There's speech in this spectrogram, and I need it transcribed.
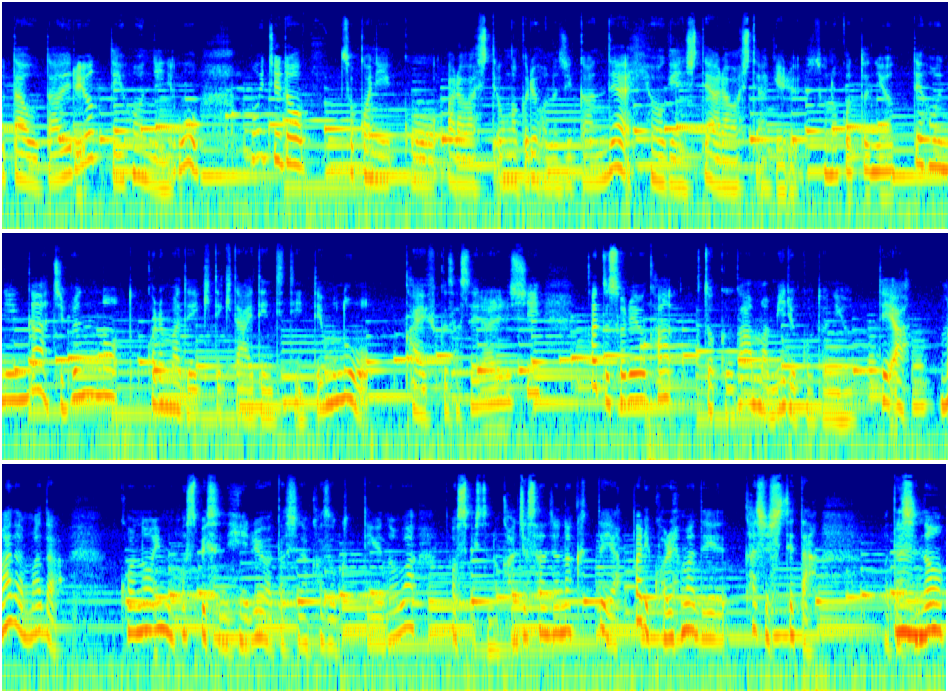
歌を歌えるよっていう本人をもう一度そこにこう表して音楽療法の時間で表現して表してあげる。そのことによって本人が自分のこれまで生きてきたアイデンティティっていうものを回復させられるしかつそれを家族がま見ることによってあまだまだこの今ホスピスにいる私の家族っていうのはホスピスの患者さんじゃなくてやっぱりこれまで歌手してた私の、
